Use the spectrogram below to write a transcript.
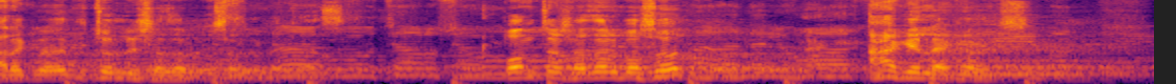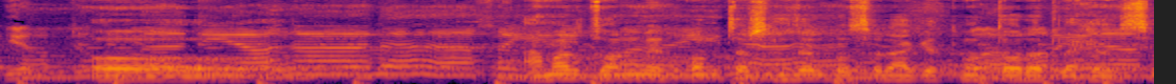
আরেক রায়তে চল্লিশ হাজার বছর লেখা আছে। পঞ্চাশ হাজার বছর আগে লেখা হয়েছে। ও, আমার জন্মের পঞ্চাশ হাজার বছর আগে তোমার তরাত লেখা হয়েছে।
